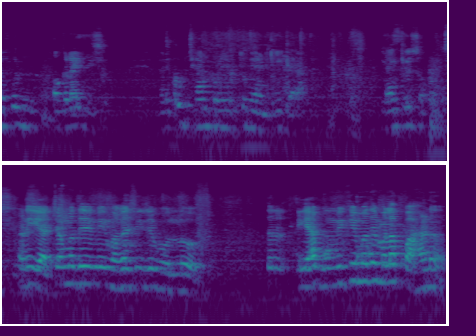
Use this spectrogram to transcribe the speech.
wonderful organisation आणि खूप छान प्रोजेक्ट तुम्ही आणखी करा. थँक्यू सो मच आणि याच्यामध्ये मी मगाशी जे बोललो तर या भूमिकेमध्ये मला पाहणं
